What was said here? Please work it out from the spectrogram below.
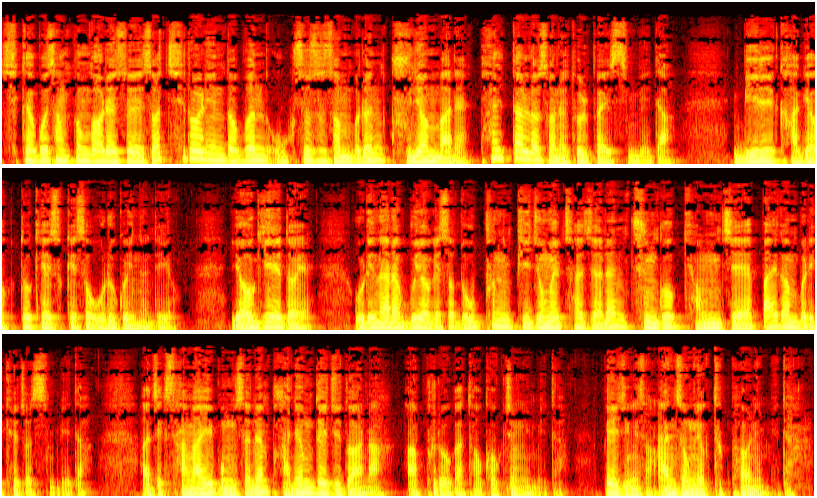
시카고 상품거래소에서 7월 인도분 옥수수 선물은 9년 만에 8달러 선을 돌파했습니다. 밀 가격도 계속해서 오르고 있는데요. 여기에 더해 우리나라 무역에서 높은 비중을 차지하는 중국 경제에 빨간불이 켜졌습니다. 아직 상하이 봉쇄는 반영되지도 않아 앞으로가 더 걱정입니다. 베이징에서 안성혁 특파원입니다.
